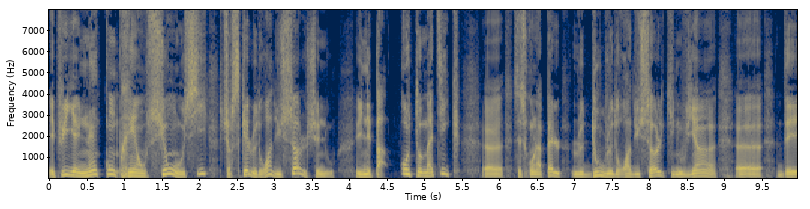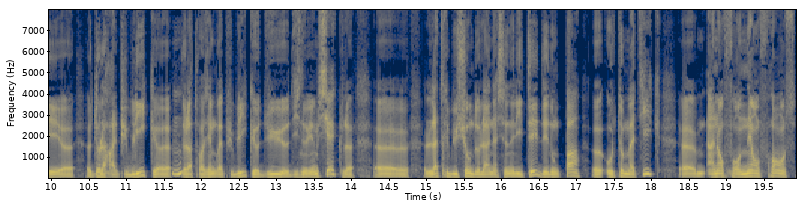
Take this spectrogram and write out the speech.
Et puis il y a une incompréhension aussi sur ce qu'est le droit du sol chez nous. Il n'est pas automatique. Euh, c'est ce qu'on appelle le double droit du sol qui nous vient euh, des, euh, de la République, Mhm. de la Troisième République du XIXe siècle. L'attribution de la nationalité n'est donc pas automatique. Un enfant né en France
